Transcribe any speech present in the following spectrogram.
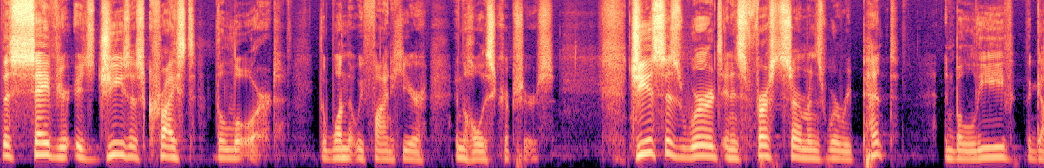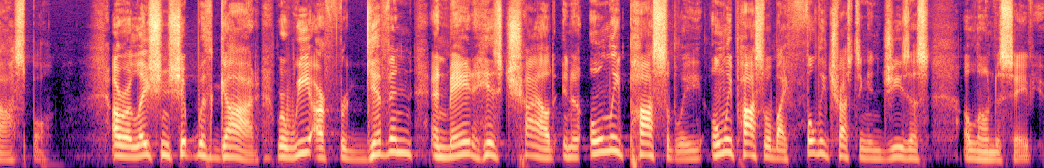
The Savior is Jesus Christ the Lord the one that we find here in the Holy Scriptures. Jesus' words in his first sermons were repent and believe the gospel. A relationship with God where we are forgiven and made his child in only possibly only possible by fully trusting in Jesus alone to save you.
